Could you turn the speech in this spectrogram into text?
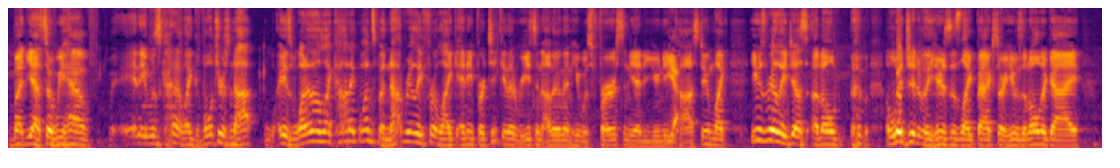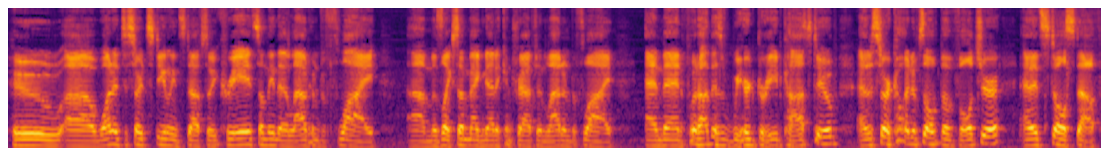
but yeah, so we have, and it was kind of like Vulture's not is one of those iconic ones, but not really for like any particular reason other than he was first and he had a unique Yeah. costume. Like he was really just an old, legitimately. Here's his like backstory. He was an older guy who uh, wanted to start stealing stuff, so he created something that allowed him to fly. Um, it was like some magnetic contraption allowed him to fly, and then put on this weird green costume and start calling himself the Vulture, and it stole stuff,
